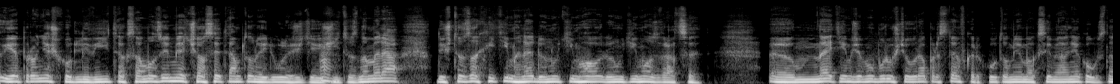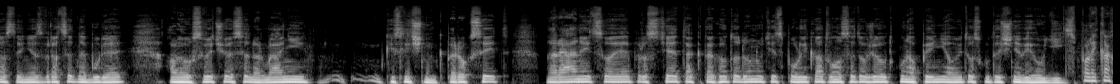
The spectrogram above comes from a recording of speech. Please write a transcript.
je pro ně škodlivý, tak samozřejmě čas je tam to nejdůležitější. Hmm. To znamená, když to zachytím hned, donutím ho, donutím ho zvracet. Ehm, ne tím, že mu budu šťourat prstem v krku, to mě maximálně kousne a stejně zvracet nebude, ale osvědčuje se normální kysličník, peroxid na rány, co je prostě, tak, tak ho to donutit spolikat, ono se to v žaludku napění a oni to skutečně vyhodí. Spolikat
